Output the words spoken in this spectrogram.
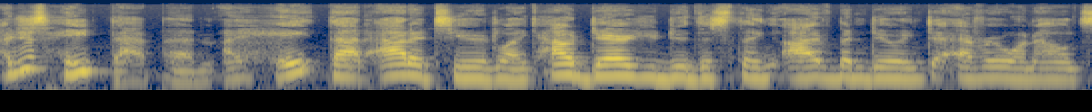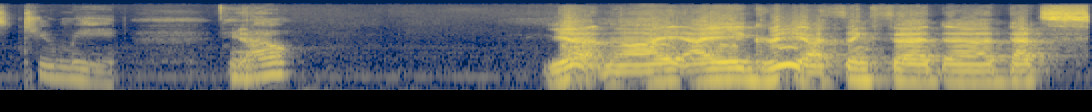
I just hate that, Ben. I hate that attitude. Like, how dare you do this thing I've been doing to everyone else to me? You yeah. know? Yeah, no, I, I agree. I think that uh, that's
